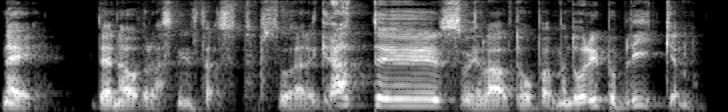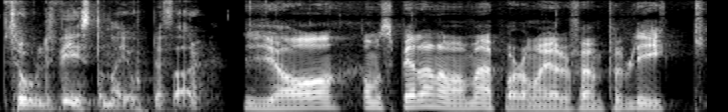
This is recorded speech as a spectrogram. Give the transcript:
Nej, det är en överraskningsfest. Så är det grattis och hela alltihopa. Men då är det ju publiken, troligtvis, de har gjort det för. Ja, om spelarna var med på det och gör det för en publik,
